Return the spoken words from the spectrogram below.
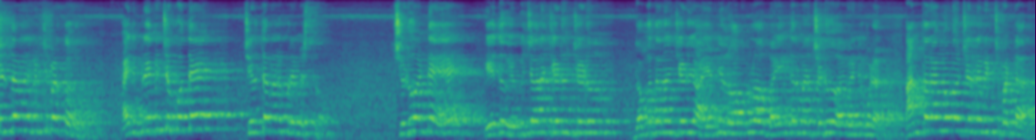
చెడుతనాన్ని విడిచిపెడతావు ఆయన ప్రేమించకపోతే చెడుతనాన్ని ప్రేమిస్తాం. చెడు అంటే ఏదో వ్యభిచారం చేయడం చెడు దొంగతనం చెడు అవన్నీ లోకంలో భయంకరమైన చెడు అవన్నీ కూడా అంతరంగంలో చెడుని విడిచిపెట్టాలి.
